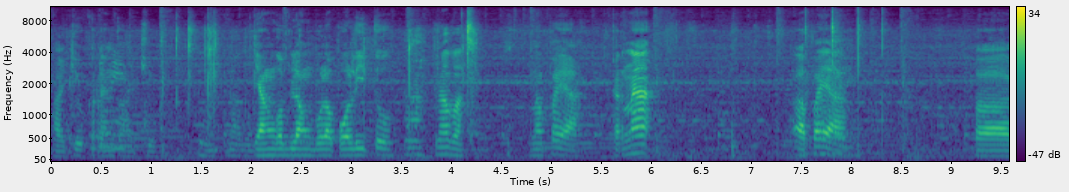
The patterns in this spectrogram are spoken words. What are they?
Haikyuu keren tuh Haikyuu. Hmm? Yang gue bilang bola poli tuh. Nah, kenapa? Kenapa ya? Karena apa ya? Eh,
